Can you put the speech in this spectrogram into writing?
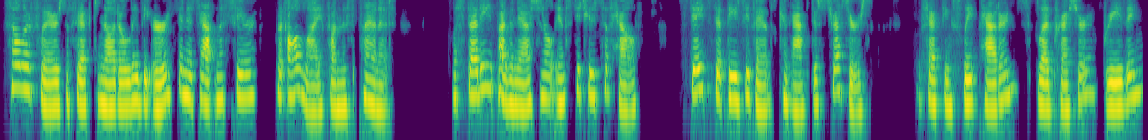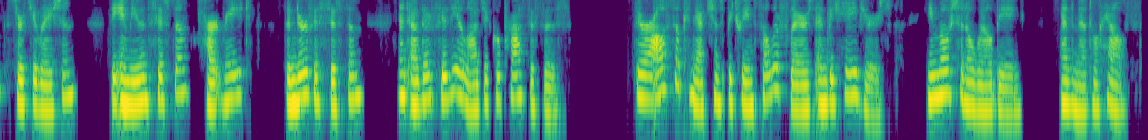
Solar flares affect not only the Earth and its atmosphere, but all life on this planet. A study by the National Institutes of Health states that these events can act as stressors, affecting sleep patterns, blood pressure, breathing, circulation, the immune system, heart rate, the nervous system, and other physiological processes. There are also connections between solar flares and behaviors, emotional well being, and mental health.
